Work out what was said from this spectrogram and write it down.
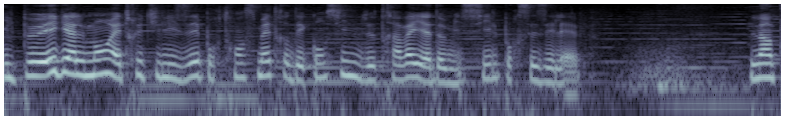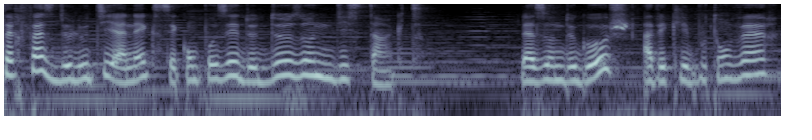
Il peut également être utilisé pour transmettre des consignes de travail à domicile pour ses élèves. L'interface de l'outil annexe est composée de deux zones distinctes. La zone de gauche, avec les boutons verts,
